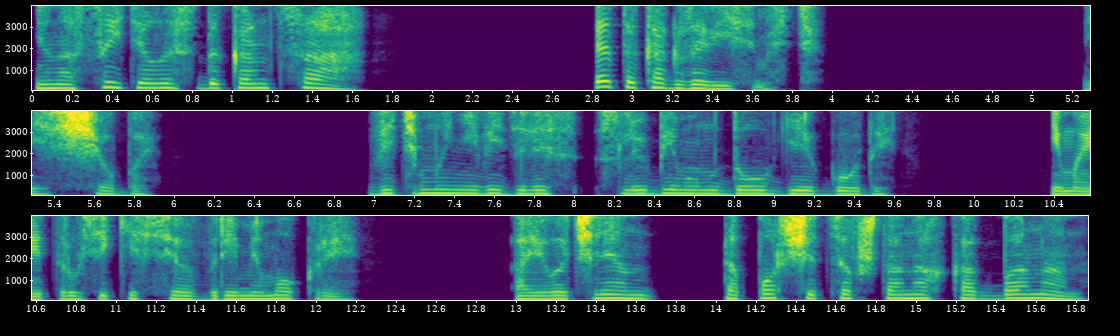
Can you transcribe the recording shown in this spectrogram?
Не насытилась до конца. Это как зависимость. Еще бы. Ведь мы не виделись с любимым долгие годы, и мои трусики все время мокрые, а его член топорщится в штанах, как банан,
